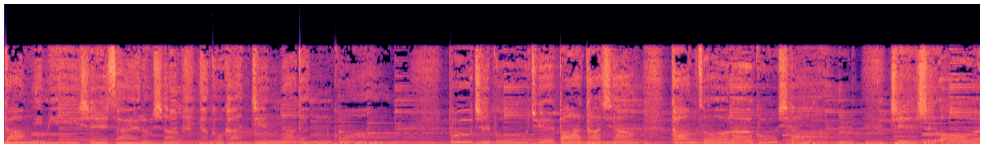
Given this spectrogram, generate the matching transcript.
当你迷失在路上，能够看见那灯光。不知不觉把他乡当做了故乡，只是偶尔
